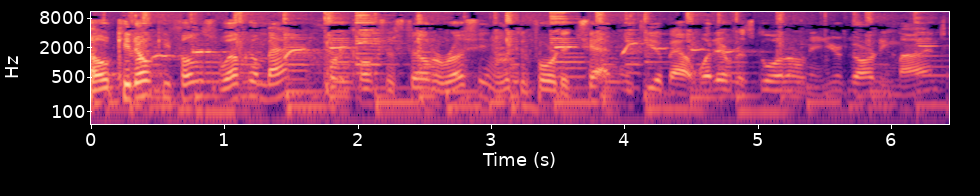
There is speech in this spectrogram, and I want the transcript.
Okie dokie, folks. Welcome back. Horticulture's Felder Rushing. Looking forward to chatting with you about whatever is going on in your gardening mind.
